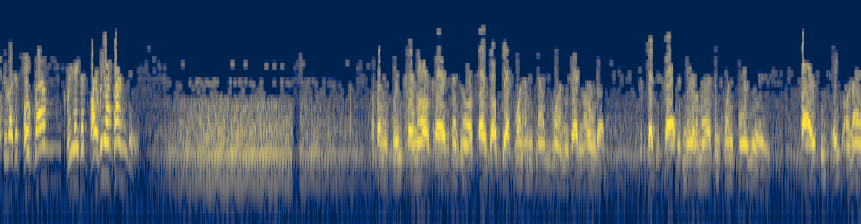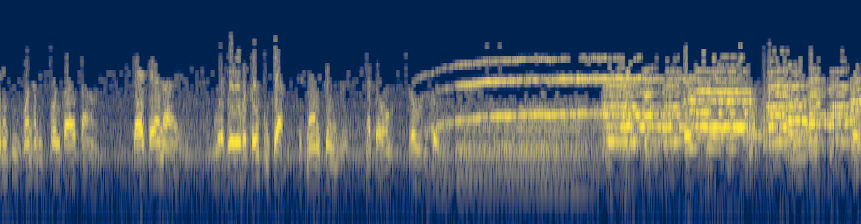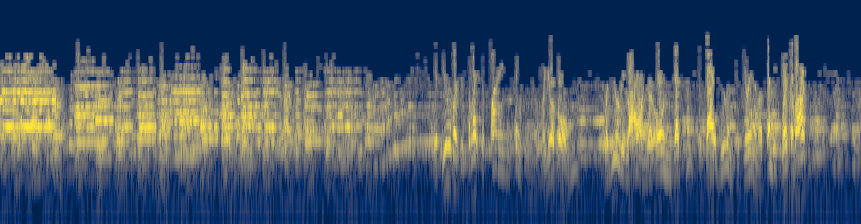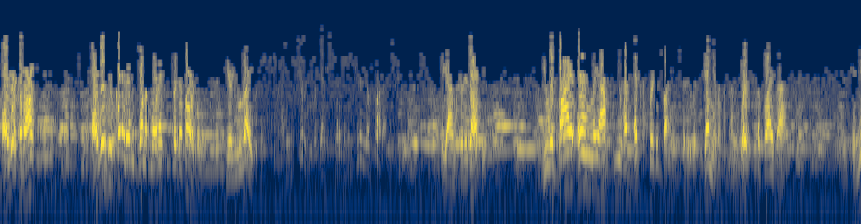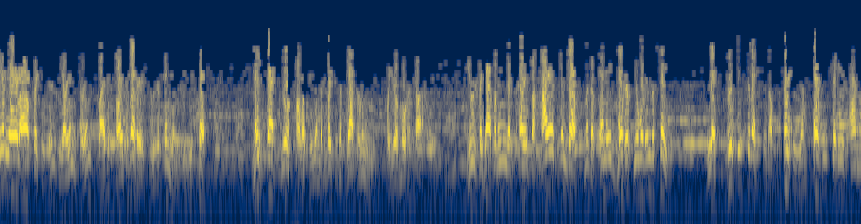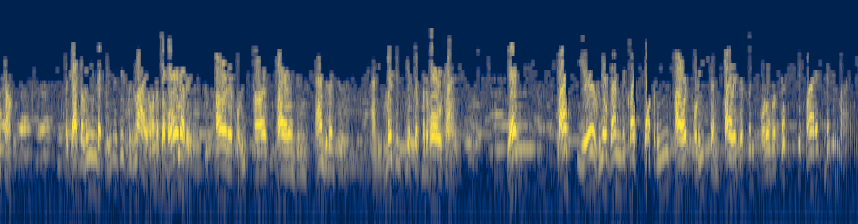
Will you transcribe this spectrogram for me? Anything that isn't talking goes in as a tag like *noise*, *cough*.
copyrighted program created by Rio Grande. Angeles Police calling all cars, attention all cars, jet 191 regarding a holdup. The suspect described as male American, 24 years. 5 feet 8 or 9 inches, 145 pounds. Dark hair and eyes. Wore a gray overcoat and cap. This man is dangerous. That's all. Close the case. You were to select a fine painting for your home, would you rely on your own judgment to guide you in securing an authentic work of art? Or work of art? Or would you call in one of more expert authorities to steer you right and insure you against an inferior product? The answer is obvious. You would buy only after you had expert advice that it was genuine and worth the price asked. In nearly all our purchases, we are influenced by the choice of others whose opinions we respect. Make that your policy in the purchase of gasoline for your motor car. Use the gasoline that carries the highest endorsement of any motor fuel in the state. The exclusive selection of 30 important cities and counties. The gasoline that communities rely on above all others to power their police cars, fire engines, ambulances, and emergency equipment of all kinds. Yes, Last year, Rio Grande Class gasoline powered police and fire equipment for over 55 million miles,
